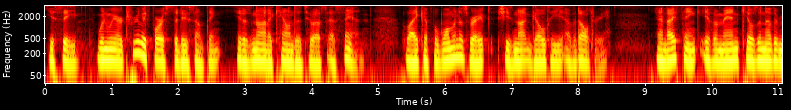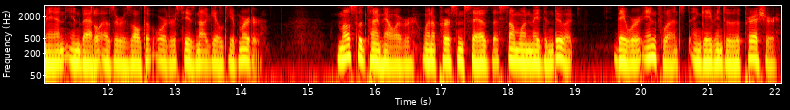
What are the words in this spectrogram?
You see, when we are truly forced to do something, it is not accounted to us as sin. Like if a woman is raped, she's not guilty of adultery. And I think if a man kills another man in battle as a result of orders, he is not guilty of murder. Most of the time, however, when a person says that someone made them do it, they were influenced and gave into the pressure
